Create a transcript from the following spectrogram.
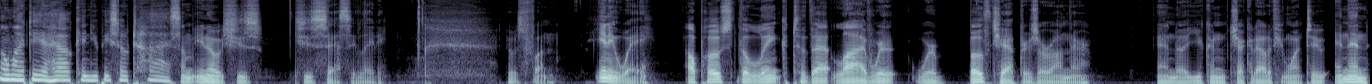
oh my dear, how can you be so tiresome? You know, she's she's a sassy lady. It was fun. Anyway, I'll post the link to that live where where both chapters are on there, and uh, you can check it out if you want to. And then,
